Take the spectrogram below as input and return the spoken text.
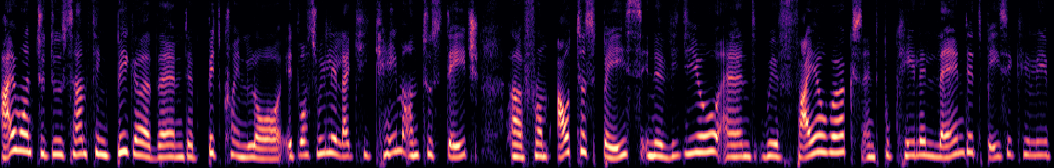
I want to do something bigger than the Bitcoin law. It was really like he came onto stage uh, from outer space in a video and with fireworks and Bukele landed basically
